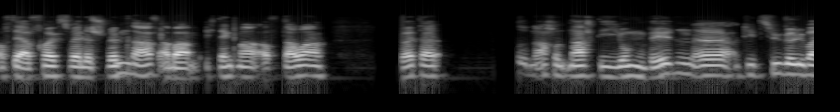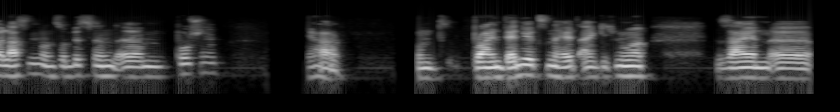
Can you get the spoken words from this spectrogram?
auf der Erfolgswelle schwimmen darf. Aber ich denke mal, auf Dauer wird er so nach und nach die jungen Wilden äh, die Zügel überlassen und so ein bisschen ähm, pushen. Ja, und Brian Danielson hält eigentlich nur seinen äh,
